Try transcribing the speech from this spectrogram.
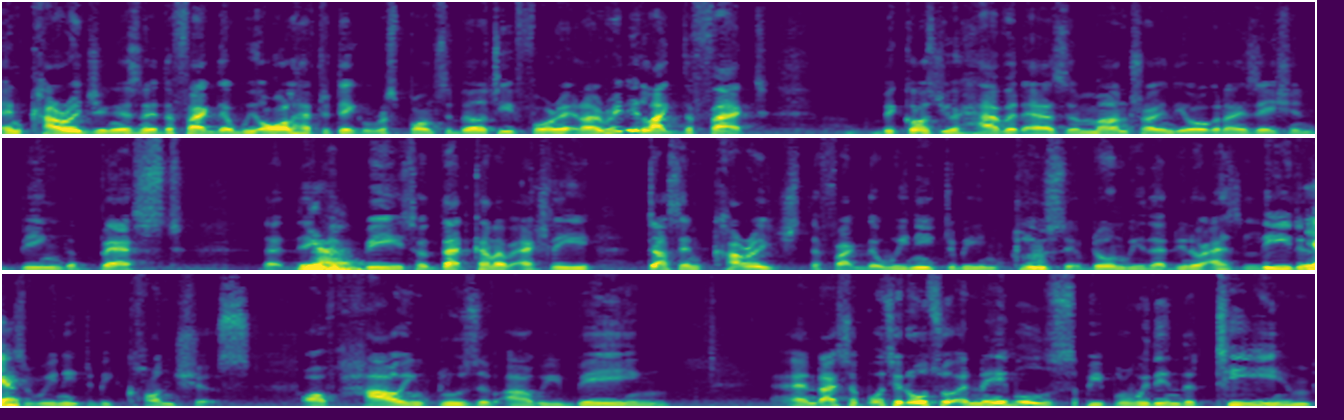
encouraging, isn't it? The fact that we all have to take responsibility for it. And I really like the fact, because you have it as a mantra in the organization, being the best that they yeah. can be. So that kind of actually does encourage the fact that we need to be inclusive, don't we? That, you know, as leaders, yeah. we need to be conscious of how inclusive are we being and I suppose it also enables people within the team,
